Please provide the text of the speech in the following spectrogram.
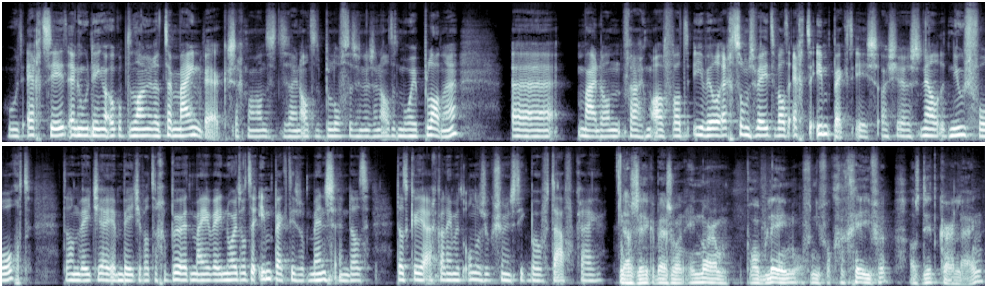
hoe het echt zit en hoe dingen ook op de langere termijn werken, zeg maar. Want er zijn altijd beloftes en er zijn altijd mooie plannen. Uh, maar dan vraag ik me af, wat, je wil echt soms weten wat echt de impact is. Als je snel het nieuws volgt, dan weet je een beetje wat er gebeurt. Maar je weet nooit wat de impact is op mensen. En dat, dat kun je eigenlijk alleen met onderzoeksjournalistiek boven tafel krijgen. Nou, zeker bij zo'n enorm probleem, of in ieder geval gegeven, als dit, Carlijn.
